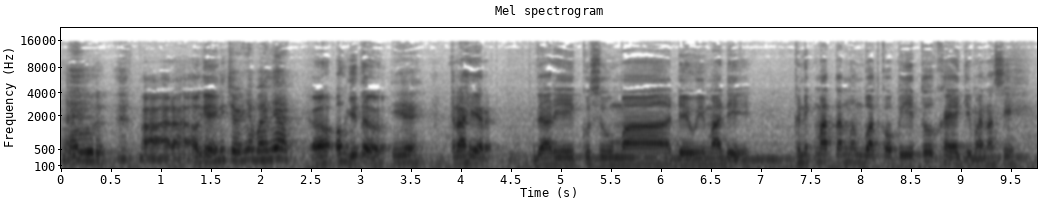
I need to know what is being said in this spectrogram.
Ngawur. Parah. Oke. Ini ceweknya banyak. Oh, oh gitu. Iya. Terakhir dari Kusuma Dewi Made. Kenikmatan membuat kopi itu kayak gimana sih?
